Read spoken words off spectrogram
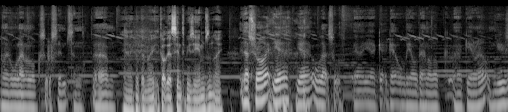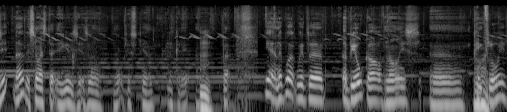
They're all analog sort of synths, and um, Yeah, they've got, their, they've got their synth museums, haven't they? That's right, yeah, yeah, all that sort of, yeah, yeah, get get all the old analog uh, gear out and use it. No, it's nice that they use it as well, not just you know look at it. Um, Mm. But yeah, and they've worked with uh, a Bjork, Art of Noise, uh, Pink Right. Floyd,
